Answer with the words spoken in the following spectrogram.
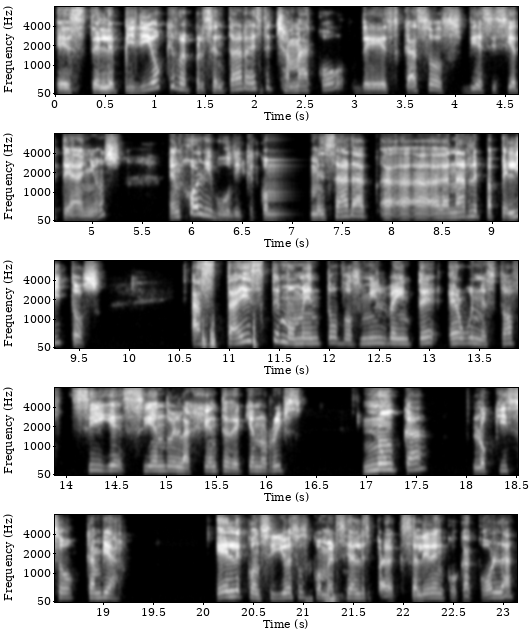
este, le pidió que representara a este chamaco de escasos 17 años en Hollywood y que comenzara a, ganarle papelitos. Hasta este momento, 2020, Erwin Stoff sigue siendo el agente de Keanu Reeves. Nunca lo quiso cambiar. Él le consiguió esos comerciales para que saliera en Coca-Cola,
